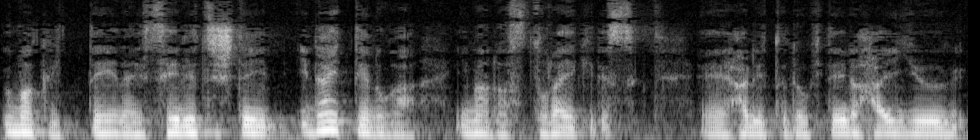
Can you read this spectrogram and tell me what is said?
うまくいっていない成立していないっていうのが今のストライキです、えー、ハリウッドで起きている俳優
